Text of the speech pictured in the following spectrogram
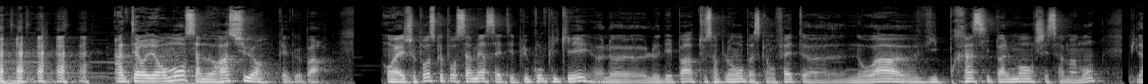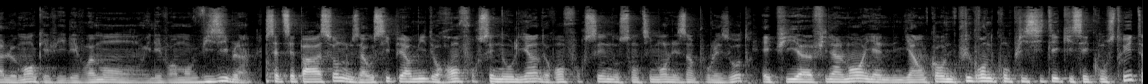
Intérieurement, ça me rassure quelque part. Ouais, je pense que pour sa mère, ça a été plus compliqué le, le départ, tout simplement parce qu'en fait, euh, Noah euh, vit principalement chez sa maman. Puis là, le manque, il est vraiment, il est vraiment visible. Cette séparation nous a aussi permis de renforcer nos liens, de renforcer nos sentiments les uns pour les autres. Et puis euh, finalement, il y, a, il y, a, encore une plus grande complicité qui s'est construite,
